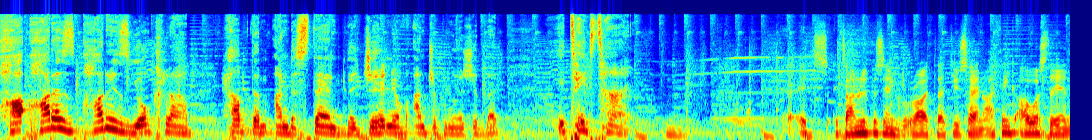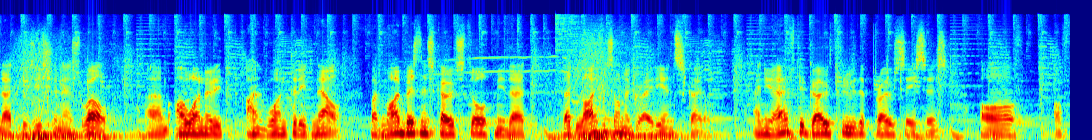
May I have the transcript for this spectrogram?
How, how, does, how does your club help them understand the journey of entrepreneurship that it takes time? Mm. It's, it's 100% right that you say, and I think I was there in that position as well. Um, I, wanted it, I wanted it now, but my business coach taught me that, that life is on a gradient scale, and you have to go through the processes of, of,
